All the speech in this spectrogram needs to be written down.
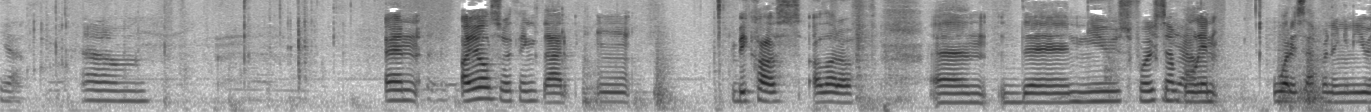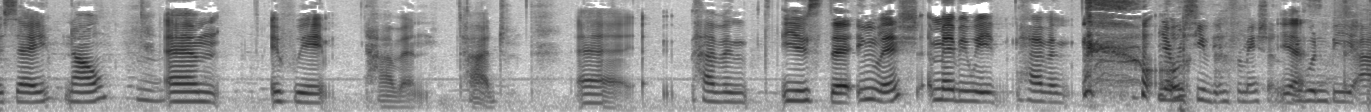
yeah um, And I also think that mm, because a lot of um, the news, for example, Yeah. in what is happening in USA now, um, if we haven't had uh, haven't used the English, maybe we haven't. yeah, receive the information. Yes. It wouldn't be as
